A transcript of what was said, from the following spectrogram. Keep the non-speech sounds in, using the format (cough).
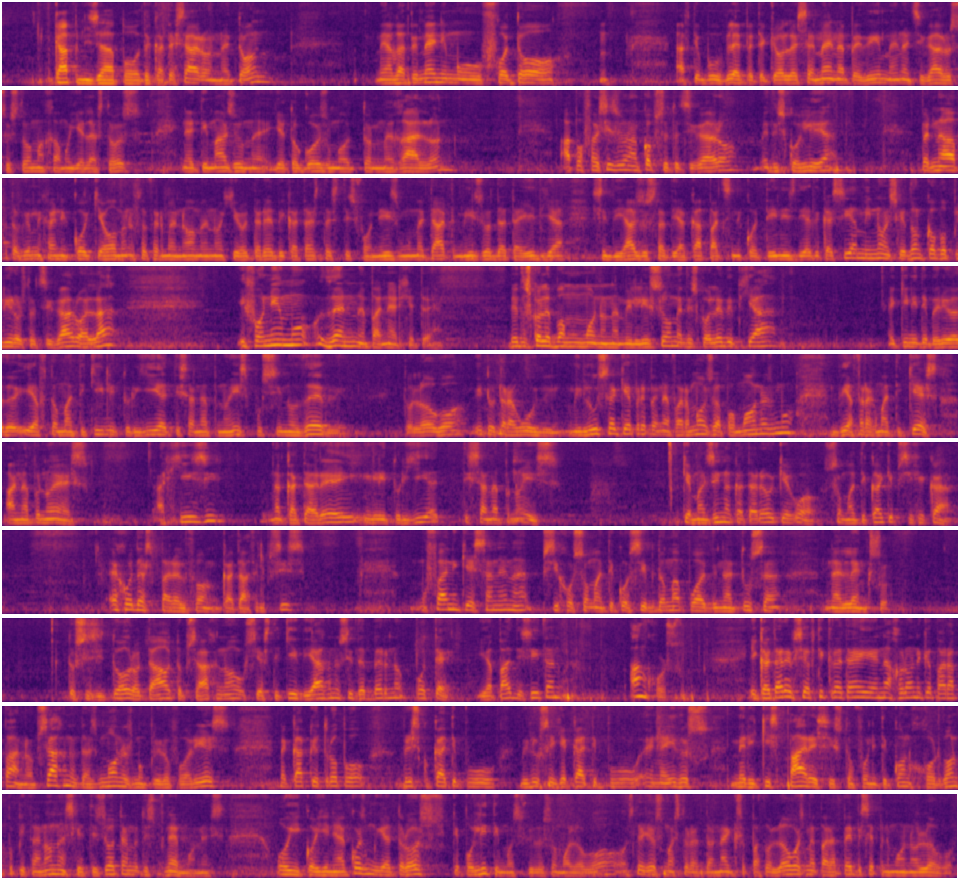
κάπνιζα από 14 ετών, με αγαπημένη μου φωτό, (laughs) αυτή που βλέπετε και όλα σε μένα παιδί με ένα τσιγάρο στο στόμα χαμογελαστός, να ετοιμάζομαι για τον κόσμο των μεγάλων. Αποφασίζω να κόψω το τσιγάρο με δυσκολία. Περνάω από το βιομηχανικό κεόμενο στο θερμενόμενο, χειροτερεύει η κατάσταση της φωνής μου, μετά ατμίζοντα τα ίδια, συνδυάζω σταδιακά πάτς νοικοτήνης, διαδικασία μηνών, σχεδόν κόβω πλήρως το τσιγάρο, αλλά η φωνή μου δεν επανέρχεται. Δεν δυσκολεύομαι μόνο να μιλήσω, με δυσκολεύει πια εκείνη την περίοδο η αυτοματική λειτουργία της αναπνοής που συνοδεύει το λόγο ή το τραγούδι. Μιλούσα και έπρεπε να εφαρμόζω από μόνος μου διαφραγματικές αναπνοές. Αρχίζει να καταραίει η λειτουργία της αναπνοής. Και μαζί να καταραίω κι εγώ, σωματικά και ψυχικά. Έχοντας παρελθόν κατάθλιψης, μου φάνηκε σαν ένα ψυχοσωματικό σύμπτωμα που αδυνατούσα να ελέγξω. Το συζητώ, ρωτάω, το ψάχνω, ουσιαστική διάγνωση δεν παίρνω ποτέ. Η απάντηση ήταν άγχος. Η κατάρρευση αυτή κρατάει ένα χρόνο και παραπάνω. Ψάχνοντας μόνος μου πληροφορίες, με κάποιο τρόπο βρίσκω κάτι που μιλούσε για κάτι που ένα είδος μερικής πάρεσης των φωνητικών χορδών που πιθανόν να σχετιζόταν με τους πνεύμονες. Ο οικογενειακός μου γιατρός και πολύτιμος φίλο ομολογώ, ο Στέλιος Μαστοραντονάκης, ο παθολόγος, με παραπέμπει σε πνευμονολόγο.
